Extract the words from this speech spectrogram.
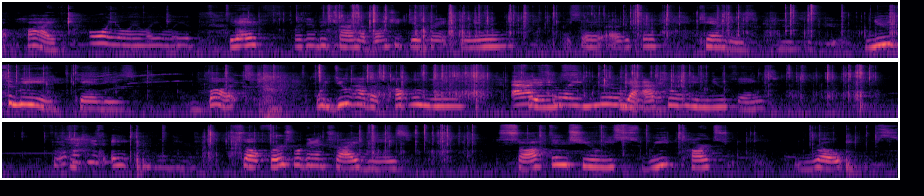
Hi. Yeah, yeah, yeah, yeah. Today we're gonna be trying a bunch of different new, I say, I would say, candies. New to me candies, but we do have a couple new, Actually, new. yeah, actually new things. Feels like there's eight in here. So first we're gonna try these soft and chewy SweeTarts ropes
